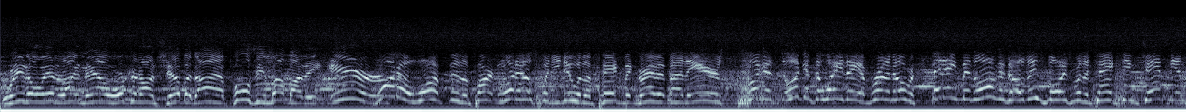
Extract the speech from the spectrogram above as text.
Guido in right now, working on Jebediah. Pulls him up by the ear. What a walk through the park, and what else would you do with a pig but grab it by the ears? Look at look at the way they have run over. That ain't been long ago. These boys were the tag team champions,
